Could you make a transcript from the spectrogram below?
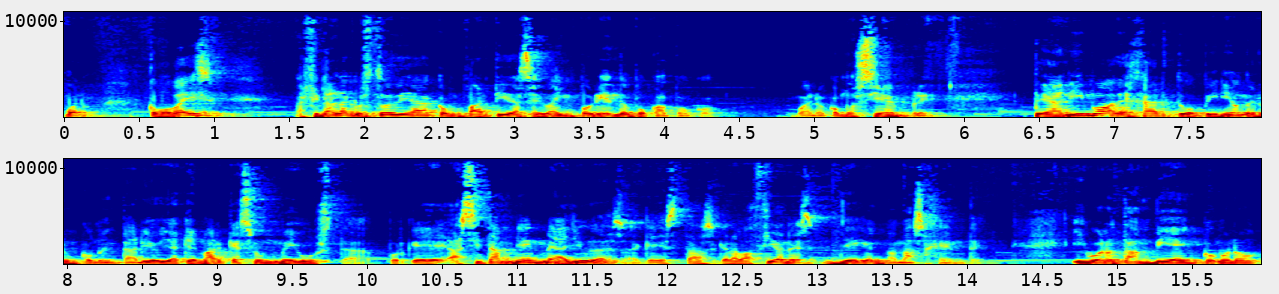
Bueno, como veis, al final la custodia compartida se va imponiendo poco a poco. Bueno, como siempre, te animo a dejar tu opinión en un comentario y a que marques un me gusta, porque así también me ayudas a que estas grabaciones lleguen a más gente. Y bueno, también, como no,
